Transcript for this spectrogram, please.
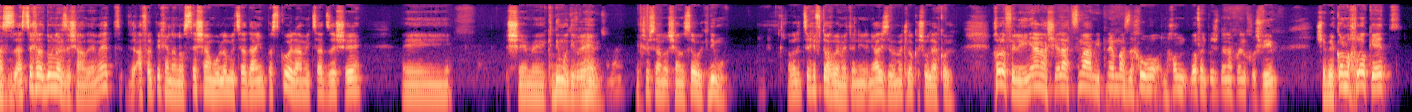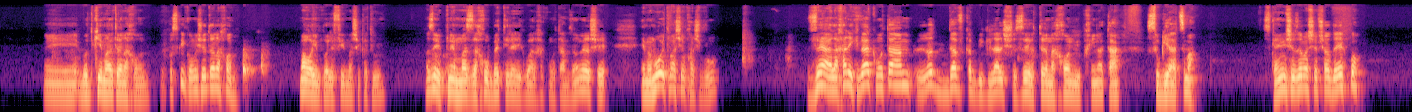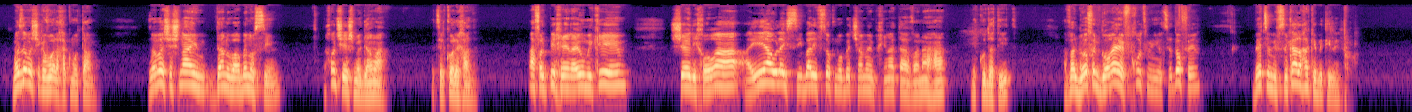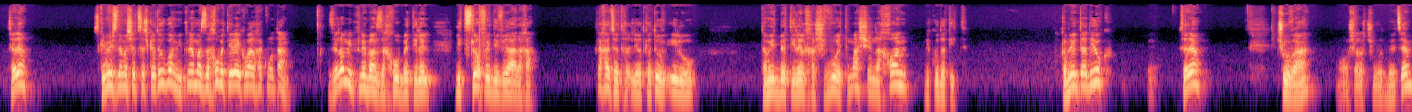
אז, אז צריך לדון על זה שם באמת, ואף על פי כן הנושא שם הוא לא מצד האם פסקו, אלא מצד זה ש, אה, שהם הקדימו דבריהם. אני חושב שהנ- שהנושא הוא הקדימו. אבל צריך לפתוח באמת, אני, נראה לי שזה באמת לא קשור להכל. בכל אופן, לעניין השאלה עצמה, מפני מה זכו, נכון, באופן פשוט אנחנו היינו חושבים, שבכל מחלוקת אה, בודקים מה יותר נכון, ופוסקים כל מי שיותר נכון. מה רואים פה לפי מה שכתוב? מה זה מפני מה זכו בית הלל לקבוע הלכה כמותם? זה אומר שהם אמרו את מה שהם חשבו, וההלכה נקבעה כמותם לא דווקא בגלל שזה יותר נכון מבחינת הסוגיה עצמה. מסכימים שזה מה שאפשר לדייק פה? מה זה אומר שקבעו הלכה כמותם? זה אומר ששניים דנו בהרבה נושאים, נכון שיש מגמה אצל כל אחד. אף על פי כן היו מקרים שלכאורה היה אולי סיבה לפסוק כמו בית שמאי מבחינת ההבנה הנקודתית, אבל באופן גורף, חוץ מיוצא דופן, בעצם נפסקה הלכה כבית הלל. בסדר? מסכימים שזה מה שיוצא שכתוב פה? מפני מה זכו בית הלל לקבוע הלכה כמותן. זה לא מפני מה זכו בית הלל לצלוף את דברי ההלכה. ככה צריך להיות כתוב אילו תמיד בית הלל חשבו את מה שנכון נקודתית. מקבלים את הדיוק? בסדר? תשובה, או שלוש תשובות בעצם,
